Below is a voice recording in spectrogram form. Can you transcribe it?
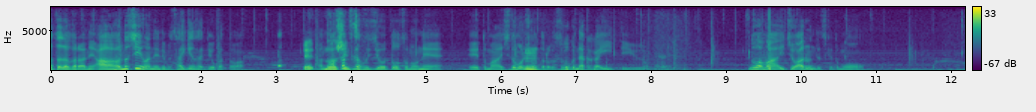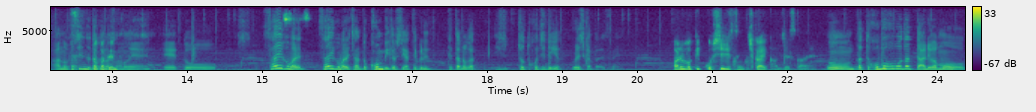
あとはだからねああのシーンはねでも再現されてよかったわ。え、あの赤塚不二夫とそのねえーっ、とまあ石森章太郎がすごく仲がいいっていうのはまあ一応あるんですけどもあの不審だからそのねえーっ、と最後まで最後までちゃんとコンビとしてやってくれてたのがひちょっと個人的には嬉しかったですね。あれは結構史実に近い感じですかね。うん、だってほぼほぼだってあれはもう、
